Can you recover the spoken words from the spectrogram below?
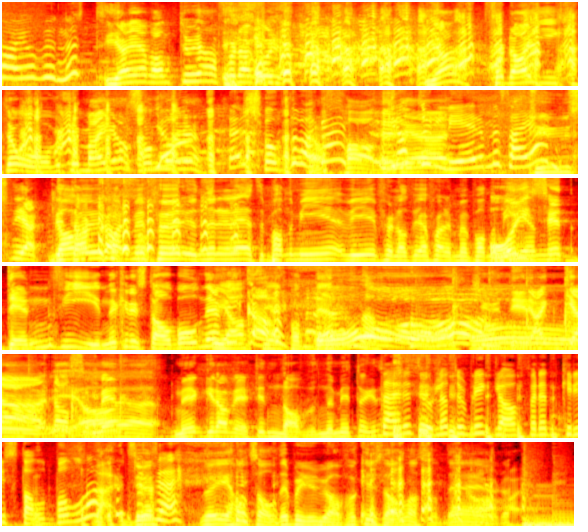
har jo vunnet. Ja, jeg vant jo, ja. For da, går... ja, for da gikk det over til meg, ja. Sånn var det. Sånn det var, Geir. er- Gratulerer med seieren. Tusen hjertelig takk. Da var vi ferdig med Altså. før, under eller etter pandemi. Vi føler at vi er ferdig med Oi, se den fine krystallbollen jeg fikk! Se på den, da. Du, dere er gærne, altså. Ja, Med, ja, ja. med gravert i navnet mitt og Det er utrolig at du blir glad for en krystallbolle, Nei, du, jeg. du, I hans alder blir du glad for krystallen, altså. Det gjør du.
